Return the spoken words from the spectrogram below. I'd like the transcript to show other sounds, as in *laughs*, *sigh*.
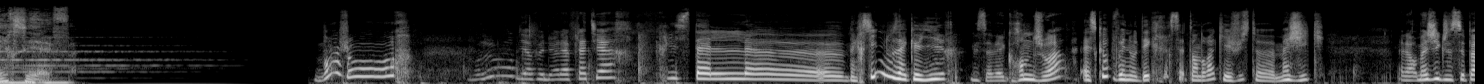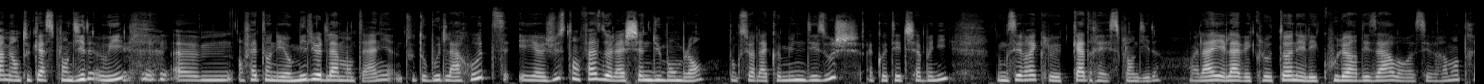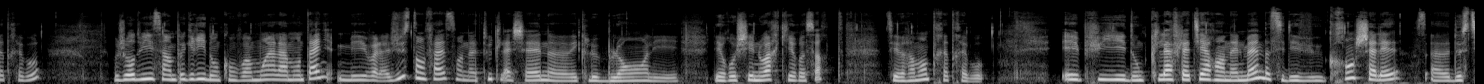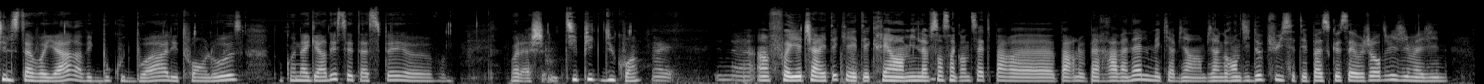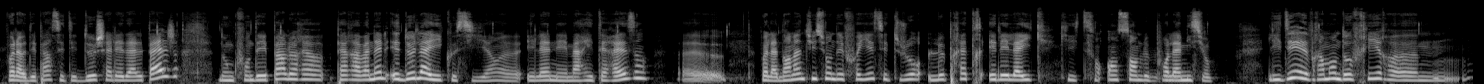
RCF. Bonjour Bonjour, bienvenue à la Flatière. Christelle, euh, merci de nous accueillir. Mais c'est avec grande joie. Est-ce que vous pouvez nous décrire cet endroit qui est juste euh, magique? Alors magique, je sais pas, mais en tout cas splendide, oui. *laughs* Euh, en fait, on est au milieu de la montagne, tout au bout de la route, et euh, juste en face de la chaîne du Mont Blanc, donc sur la commune des Ouches, à côté de Chamonix. Donc c'est vrai que le cadre est splendide. Voilà, et là avec l'automne et les couleurs des arbres, c'est vraiment très très beau. Aujourd'hui, c'est un peu gris, donc on voit moins la montagne, mais voilà, juste en face, on a toute la chaîne euh, avec le blanc, les, rochers noirs qui ressortent. C'est vraiment très très beau. Et puis donc la flatière en elle-même, c'est des grands chalets euh, de style savoyard avec beaucoup de bois, les toits en lauze. Donc on a gardé cet aspect euh, voilà typique du coin. Une, euh, Un foyer de charité qui a été créé en 1957 par, euh, par le père Ravanel, mais qui a bien, bien grandi depuis. C'était pas ce que c'est aujourd'hui, j'imagine. Voilà, au départ, c'était deux chalets d'alpage, donc fondés par le père Ravanel et deux laïcs aussi, hein, euh, Hélène et Marie-Thérèse. Euh, voilà, dans l'intuition des foyers, c'est toujours le prêtre et les laïcs qui sont ensemble pour la mission. L'idée est vraiment d'offrir euh,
